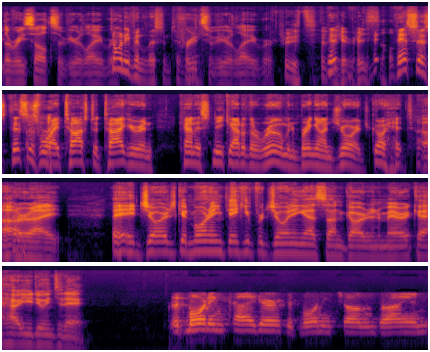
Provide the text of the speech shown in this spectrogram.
the results of your labor. Don't even listen to Fruits of your labor. Fruits of your results. This is this is where I toss to Tiger and kind of sneak out of the room and bring on George. Go ahead. Tiger. All right. Hey, George, good morning. Thank you for joining us on Garden America. How are you doing today? Good morning, Tiger. Good morning, John and Brian.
